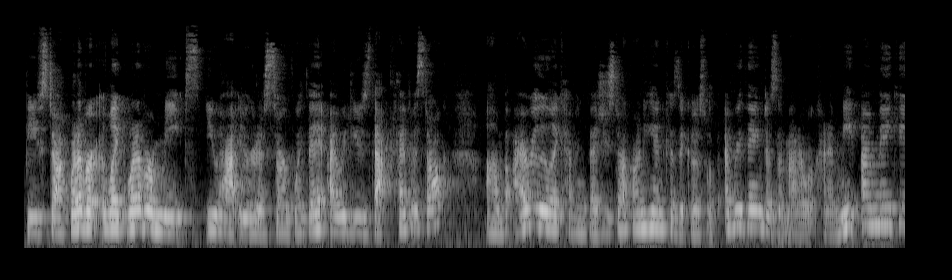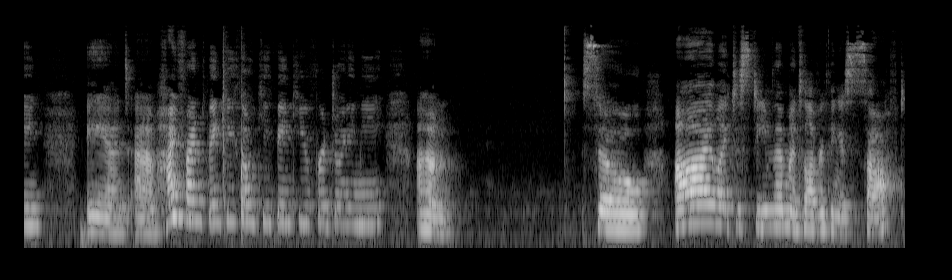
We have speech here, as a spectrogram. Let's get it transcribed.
beef stock, whatever like whatever meats you have you're gonna serve with it. I would use that type of stock. Um, but I really like having veggie stock on hand because it goes with everything. Doesn't matter what kind of meat I'm making. And um, hi friend, thank you, thank you, thank you for joining me. Um, so I like to steam them until everything is soft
